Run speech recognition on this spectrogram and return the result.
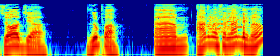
Georgia. Super. Ähm, nicht mehr.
